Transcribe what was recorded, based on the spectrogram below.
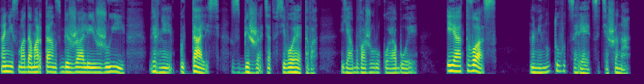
Они с мадам Артан сбежали из Жуи, Вернее, пытались сбежать от всего этого. Я обвожу рукой обои. И от вас. На минуту воцаряется тишина.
